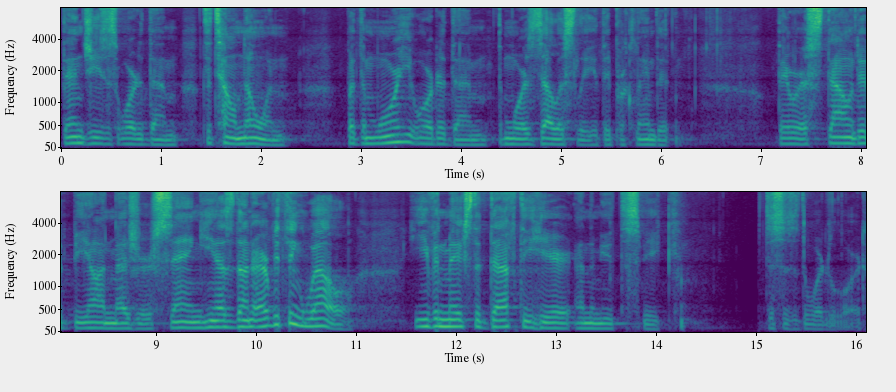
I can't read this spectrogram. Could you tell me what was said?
Then Jesus ordered them to tell no one, but the more he ordered them, the more zealously they proclaimed it. They were astounded beyond measure, saying, He has done everything well. He even makes the deaf to hear and the mute to speak. This is the word of the Lord.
